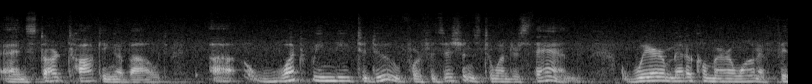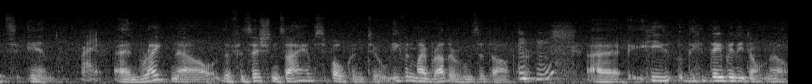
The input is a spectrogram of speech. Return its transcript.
and start talking about uh, what we need to do for physicians to understand where medical marijuana fits in. Right. And right now, the physicians I have spoken to, even my brother who's a doctor, Mhm. uh, he, they really don't know.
